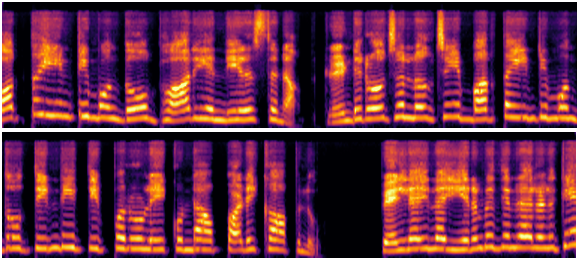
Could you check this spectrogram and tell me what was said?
భర్త ఇంటి ముందు భార్య నిరసన. రెండు రోజుల నుంచి భర్త ఇంటి ముందు తిండి తిప్పలు లేకుండా పడికాపులు పెళ్ళైన ఎనిమిది నెలలకే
